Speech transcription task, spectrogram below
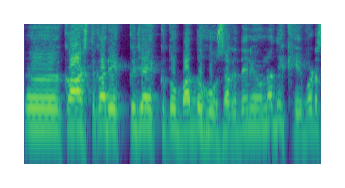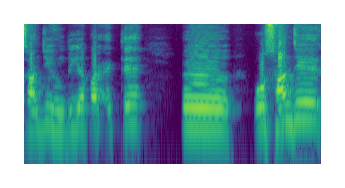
ਅਹ ਕਾਸ਼ਤਕਾਰ ਇੱਕ ਜਾਂ ਇੱਕ ਤੋਂ ਵੱਧ ਹੋ ਸਕਦੇ ਨੇ, ਉਹਨਾਂ ਦੀ ਖੇਵਟ ਸਾਂਝੀ ਹੁੰਦੀ ਆ, ਪਰ ਇੱਥੇ, ਅਹ ਉਹ ਸਾਂਝੇ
